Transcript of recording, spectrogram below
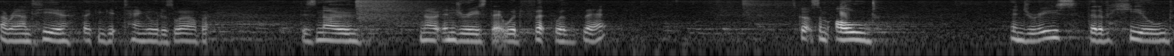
around here they can get tangled as well. But there's no, no injuries that would fit with that. It's got some old injuries that have healed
